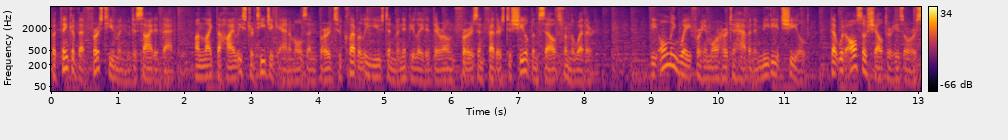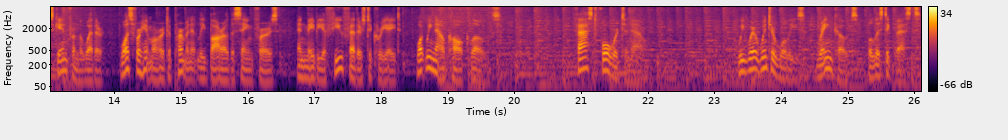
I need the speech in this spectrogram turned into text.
but think of that first human who decided that, unlike the highly strategic animals and birds who cleverly used and manipulated their own furs and feathers to shield themselves from the weather, the only way for him or her to have an immediate shield, that would also shelter his or her skin from the weather, was for him or her to permanently borrow the same furs, and maybe a few feathers to create, what we now call clothes. Fast forward to now. We wear winter woolies, raincoats, ballistic vests,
